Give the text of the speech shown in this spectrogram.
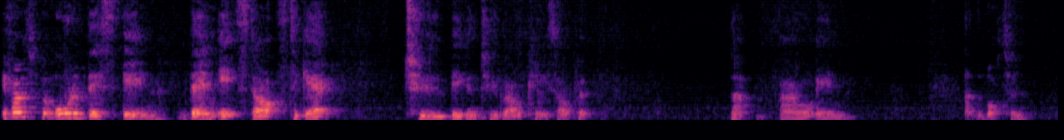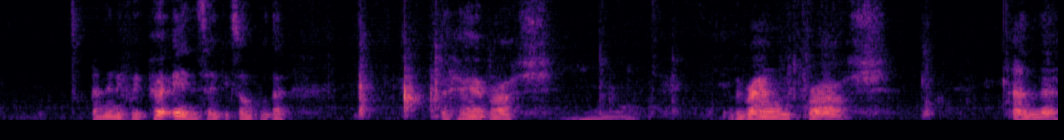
if I were to put all of this in, then it starts to get too big and too bulky. So I'll put that barrel in at the bottom. And then if we put in, say for example, the, the hairbrush, the round brush, and the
